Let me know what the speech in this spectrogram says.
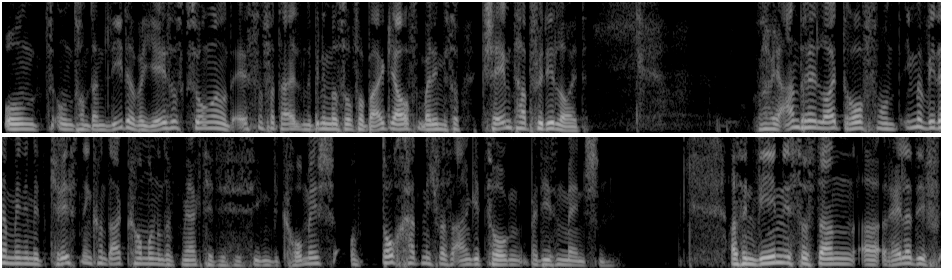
und, und haben dann Lieder über Jesus gesungen und Essen verteilt. Und da bin ich immer so vorbeigelaufen, weil ich mich so geschämt habe für die Leute. Dann habe ich andere Leute getroffen und immer wieder bin ich mit Christen in Kontakt gekommen und habe gemerkt, hey, das ist irgendwie komisch. Und doch hat mich was angezogen bei diesen Menschen. Also in Wien ist das dann äh, relativ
